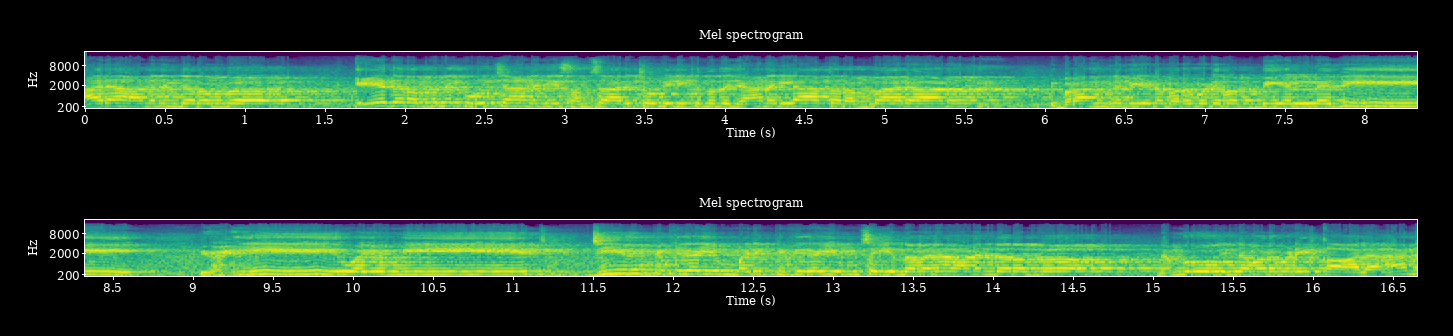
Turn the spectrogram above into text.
ആരാണ് നിന്റെ റബ്ബ് ഏത് റബ്ബിനെ കുറിച്ചാണ് നീ സംസാരിച്ചുകൊണ്ടിരിക്കുന്നത് ഞാനല്ലാത്ത റബ്ബാരാണ് ഇബ്രാഹിം നബിയുടെ മറുപടി റബ്ബി അല്ലതീ. ജീവിപ്പിക്കുകയും മരിപ്പിക്കുകയും ചെയ്യുന്നവനാണ് എന്റെ റബ്ബ് നമ്രൂദിന്റെ മറുപടി കാല അന.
